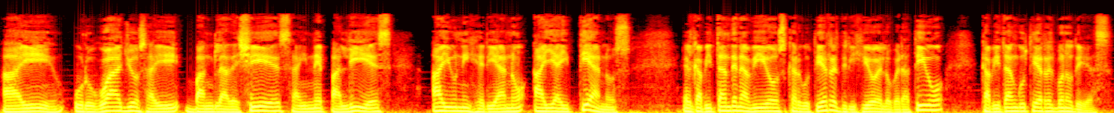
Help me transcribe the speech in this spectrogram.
hay uruguayos, hay bangladesíes, hay nepalíes, hay un nigeriano, hay haitianos. El capitán de navío Oscar Gutiérrez dirigió el operativo. Capitán Gutiérrez, buenos días.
